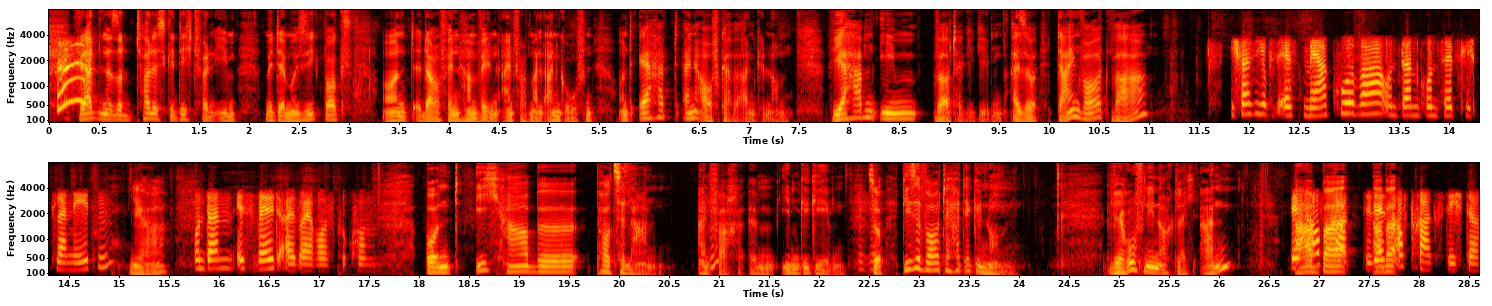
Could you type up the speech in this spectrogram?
wir hatten so ein tolles Gedicht von ihm mit der Musikbox und äh, daraufhin haben wir ihn einfach mal angerufen und er hat eine Aufgabe angenommen. Wir haben ihm Wörter gegeben. Also, dein Wort war, Ich weiß nicht, ob es erst Merkur war und dann grundsätzlich Planeten ja, und dann ist Weltall bei rausgekommen. und ich habe Porzellan einfach ähm, ihm gegeben. So, diese Worte hat er genommen. Wir rufen ihn auch gleich an. Der ist, aber, Auftrags der aber ist Auftragsdichter.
